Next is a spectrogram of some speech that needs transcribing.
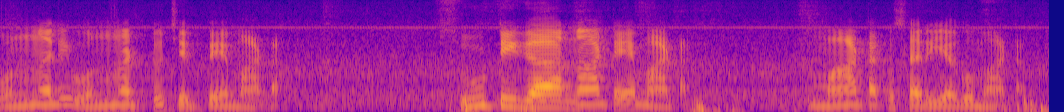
ఉన్నది ఉన్నట్టు చెప్పే మాట. సూటిగా నాటే మాట. మాటకు సరియగు మాట.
